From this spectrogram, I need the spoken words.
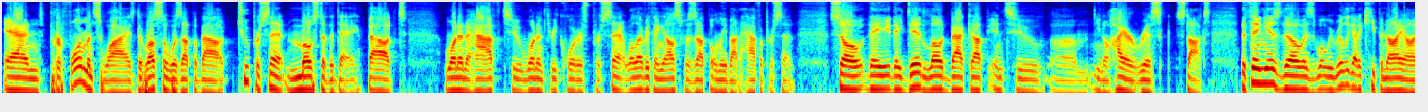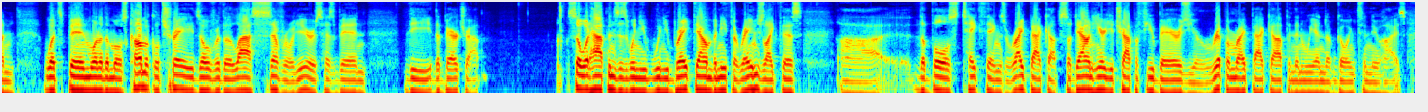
And performance wise, the Russell was up about 2% most of the day, about one and a half to one and three quarters percent, while everything else was up only about a half a percent. So they they did load back up into um, you know higher risk stocks. The thing is though is what we really got to keep an eye on. What's been one of the most comical trades over the last several years has been the the bear trap. So what happens is when you when you break down beneath a range like this, uh, the bulls take things right back up. So down here you trap a few bears, you rip them right back up, and then we end up going to new highs.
